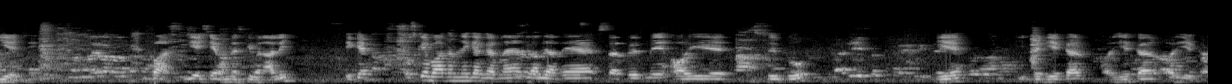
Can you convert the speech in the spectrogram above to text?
ये बस, ये शेप हमने इसकी बना ली। ठीक है? उसके बाद हमने क्या करना है? हम जाते हैं सरफेस में और ये स्विप टू ये, फिर ये कर और ये कर और ये कर,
